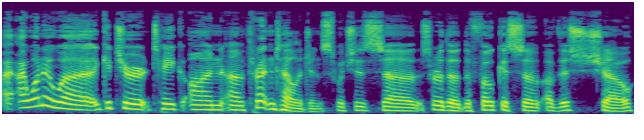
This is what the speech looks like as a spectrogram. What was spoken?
I, want to uh, get your take on uh, threat intelligence, which is uh, sort of the, the focus of, of this show.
